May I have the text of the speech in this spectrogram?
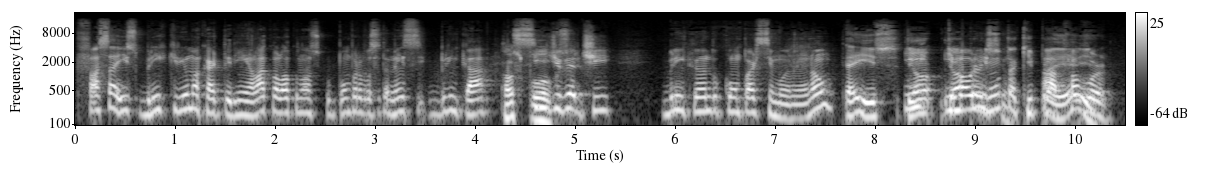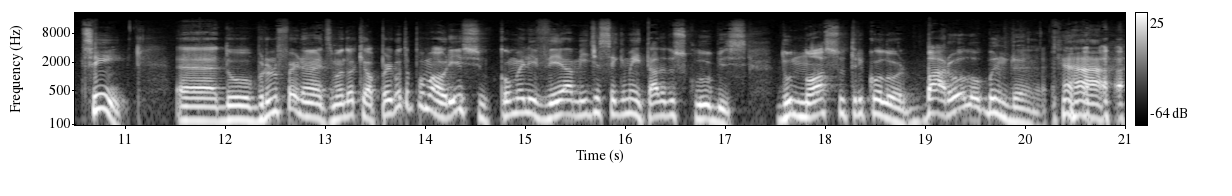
faça isso, brinque, crie uma carteirinha lá, coloca o nosso cupom para você também se brincar, Aos se poucos. divertir brincando com parcimônia, não é não? É isso. Tem, E- uma, e tem uma Maurício? pergunta aqui pra Ah, ele. por favor. Sim. É, do Bruno Fernandes. Mandou aqui, ó. Pergunta pro Maurício como ele vê a mídia segmentada dos clubes, do nosso tricolor. Barolo ou Bandana?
